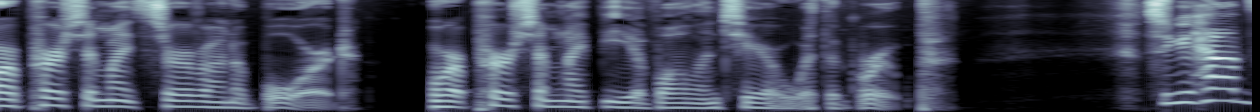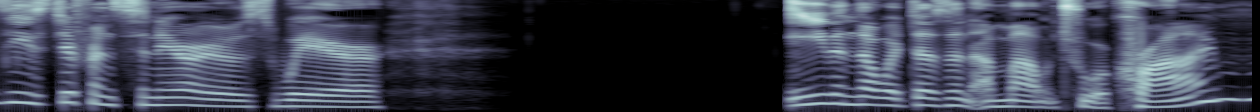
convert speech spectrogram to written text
Or a person might serve on a board, or a person might be a volunteer with a group. So you have these different scenarios where even though it doesn't amount to a crime,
